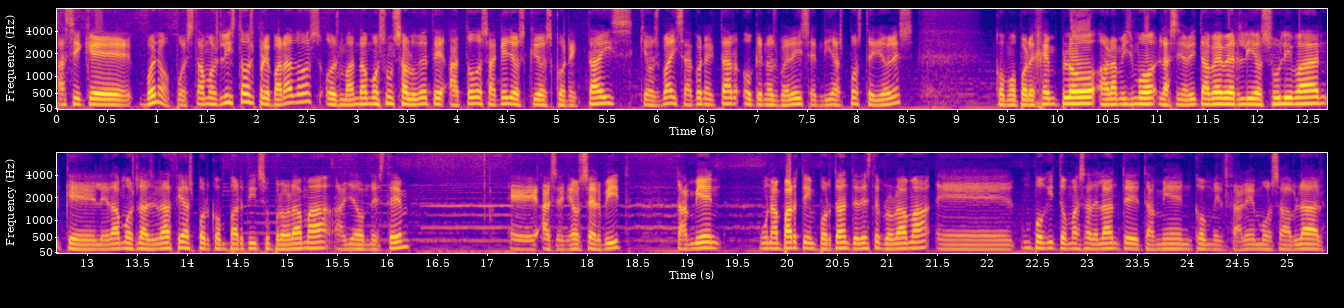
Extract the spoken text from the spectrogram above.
Así que, bueno, pues estamos listos, preparados. Os mandamos un saludete a todos aquellos que os conectáis, que os vais a conectar o que nos veréis en días posteriores. Como por ejemplo, ahora mismo la señorita Beverly O'Sullivan, que le damos las gracias por compartir su programa allá donde esté. Eh, al señor Servit, también una parte importante de este programa. eh, un poquito más adelante también comenzaremos a hablar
